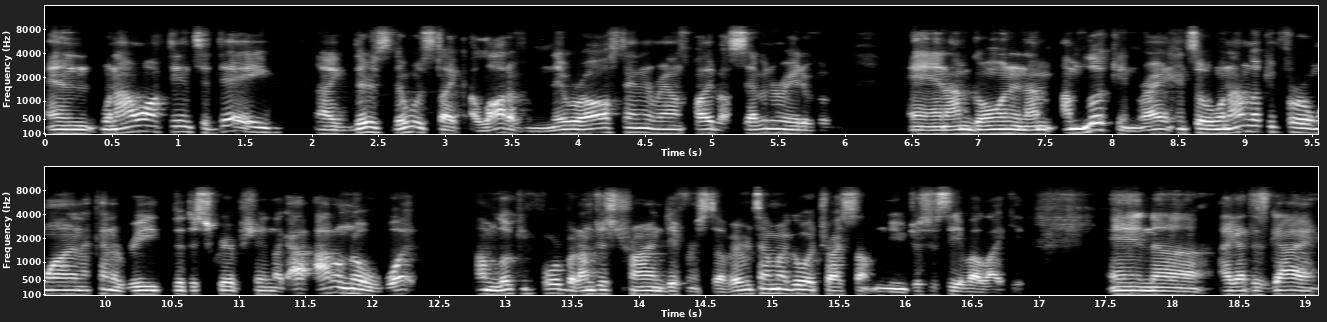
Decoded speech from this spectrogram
And when I walked in today, like there's there was like a lot of them. They were all standing around, probably about seven or eight of them. And I'm going and I'm I'm looking right. And so when I'm looking for a wine, I kind of read the description. Like I, I don't know what I'm looking for, but I'm just trying different stuff. Every time I go, I try something new just to see if I like it. And uh, I got this guy.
